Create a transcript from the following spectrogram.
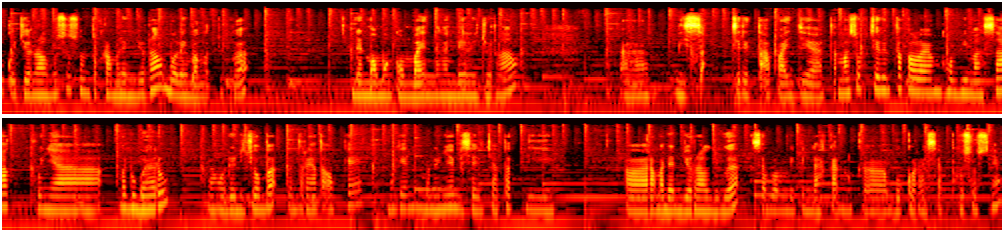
buku jurnal khusus untuk Ramadan Journal boleh banget juga dan mau mengcombine dengan daily journal uh, bisa cerita apa aja termasuk cerita kalau yang hobi masak punya menu baru yang udah dicoba dan ternyata oke okay, mungkin menunya bisa dicatat di uh, Ramadan Journal juga sebelum dipindahkan ke buku resep khususnya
